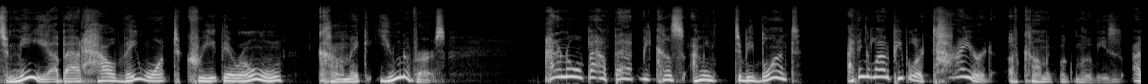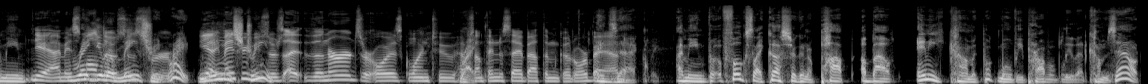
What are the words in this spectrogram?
to me, about how they want to create their own comic universe. I don't know about that because, I mean, to be blunt, I think a lot of people are tired of comic book movies. I mean, Yeah, I mean, regular mainstream, for- right? Yeah, mainstream, mainstream. users. Uh, the nerds are always going to have Right. something to say about them, good or bad. Exactly. I mean, but folks like us are going to pop about any comic book movie probably that comes out.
